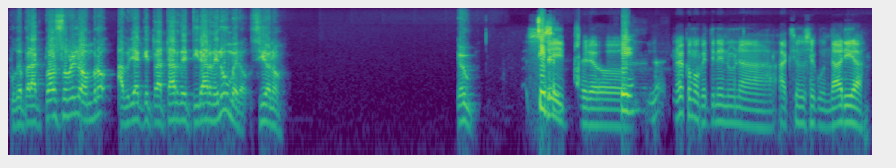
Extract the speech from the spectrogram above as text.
porque para actuar sobre el hombro habría que tratar de tirar del húmero, ¿sí o no? Sí, pero ¿no es como que tienen una acción secundaria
